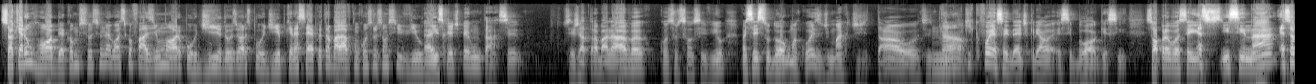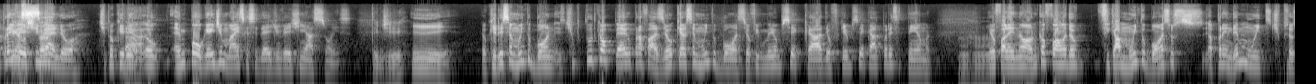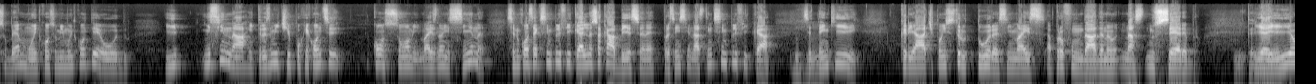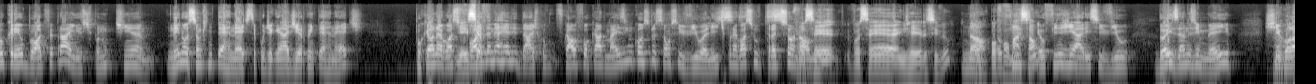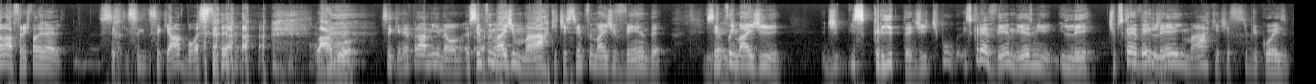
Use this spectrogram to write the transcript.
Só que era um hobby, é como se fosse um negócio que eu fazia uma hora por dia, duas horas por dia, porque nessa época eu trabalhava com construção civil. É isso que eu ia te perguntar. Você, você já trabalhava com construção civil, mas você estudou alguma coisa de marketing digital? Não. O que, que foi essa ideia de criar esse blog, assim? Só para você É- ensinar. É só para investir pensando- melhor. Tipo, eu queria. Tá. Eu, eu empolguei demais com essa ideia de investir em ações. Entendi. E eu queria ser muito bom. Tipo, tudo que eu pego pra fazer, eu quero ser muito bom. Assim, eu fico meio obcecado. Eu fiquei obcecado por esse tema. Eu falei, não, a única forma de eu ficar muito bom é se eu aprender muito. Tipo, se eu souber muito, consumir muito conteúdo. E ensinar e transmitir. Porque quando você consome, mas não ensina, você não consegue simplificar ele na sua cabeça, né? Pra você ensinar, você tem que simplificar. Você tem que criar, tipo, uma estrutura, assim, mais aprofundada no, na- no cérebro. Entendi. E aí eu criei o blog foi pra isso. Tipo, eu não tinha nem noção que internet você podia ganhar dinheiro com a internet. Porque é um negócio fora você- da minha realidade. Eu ficava focado mais em construção civil ali, tipo, um negócio tradicional. mesmo. Você, você é engenheiro civil? Não. Por, por eu formação? Fiz, eu fiz engenharia civil dois anos e meio. Chegou lá na frente e falei, velho, isso aqui, isso- isso aqui é uma bosta. Largou. Isso aqui não é pra mim, não. Eu sempre fui mais de marketing, sempre fui mais de venda. Sempre fui Entendi. mais de, de escrita, de, tipo, escrever mesmo e, e ler. Tipo, escrever Entendi. e ler e marketing, esse tipo de coisa.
